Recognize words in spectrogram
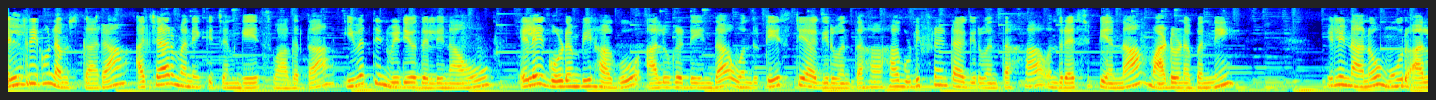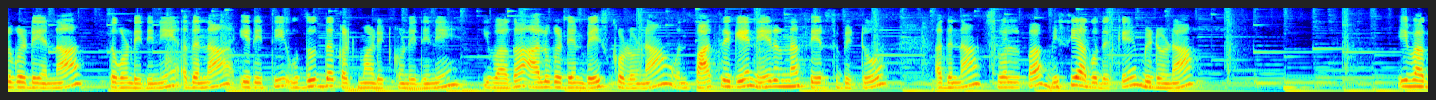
ಎಲ್ರಿಗೂ ನಮಸ್ಕಾರ. ಅಚಾರ್ ಮನೆ ಕಿಚನ್ಗೆ ಸ್ವಾಗತ. ಇವತ್ತಿನ ವಿಡಿಯೋದಲ್ಲಿ ನಾವು ಎಳೆ ಗೋಡಂಬಿ ಹಾಗೂ ಆಲೂಗಡ್ಡೆಯಿಂದ ಒಂದು ಟೇಸ್ಟಿ ಆಗಿರುವಂತಹ ಹಾಗೂ ಡಿಫ್ರೆಂಟ್ ಆಗಿರುವಂತಹ ಒಂದು ರೆಸಿಪಿಯನ್ನು ಮಾಡೋಣ ಬನ್ನಿ. ಇಲ್ಲಿ ನಾನು ಮೂರು ಆಲೂಗಡ್ಡೆಯನ್ನು ತಗೊಂಡಿದ್ದೀನಿ. ಅದನ್ನು ಈ ರೀತಿ ಉದ್ದುದ್ದ ಕಟ್ ಮಾಡಿ ಇಟ್ಕೊಂಡಿದ್ದೀನಿ ಇವಾಗ ಆಲೂಗಡ್ಡೆಯನ್ನು ಬೇಯಿಸ್ಕೊಳ್ಳೋಣ. ಒಂದು ಪಾತ್ರೆಗೆ ನೀರನ್ನು ಸೇರಿಸಿಬಿಟ್ಟು ಅದನ್ನು ಸ್ವಲ್ಪ ಬಿಸಿ ಆಗೋದಕ್ಕೆ ಬಿಡೋಣ. ಇವಾಗ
